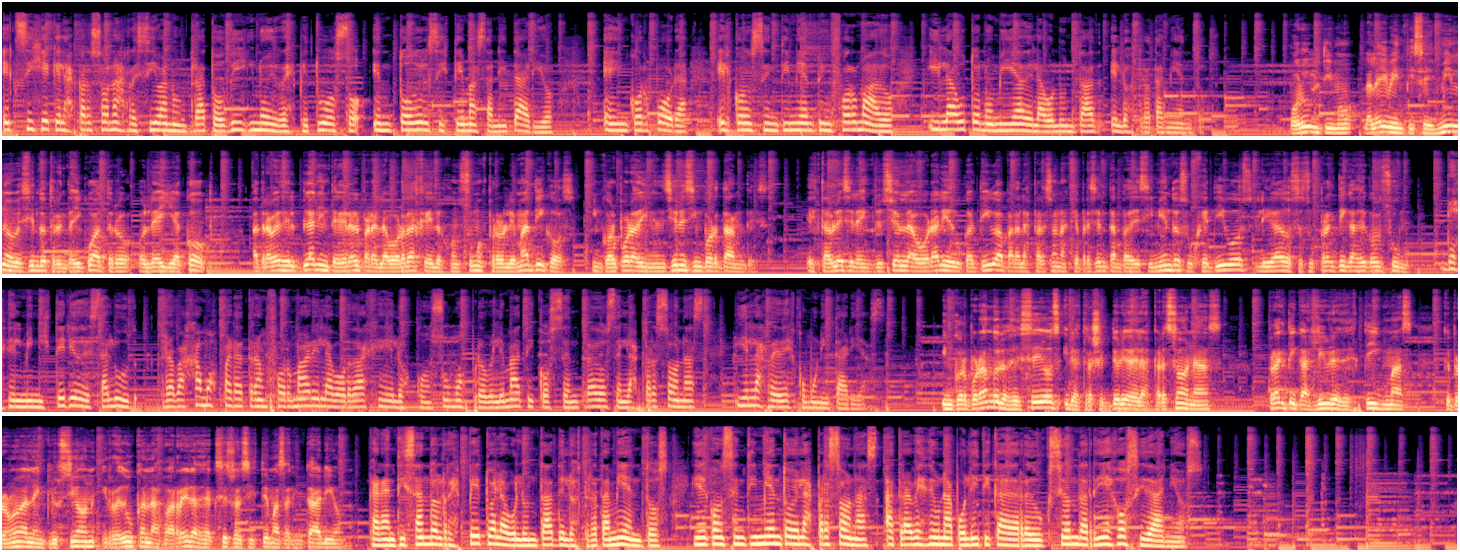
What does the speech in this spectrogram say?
exige que las personas reciban un trato digno y respetuoso en todo el sistema sanitario e incorpora el consentimiento informado y la autonomía de la voluntad en los tratamientos. Por último, la Ley 26.934, o Ley IACOP, a través del Plan Integral para el Abordaje de los Consumos Problemáticos, incorpora dimensiones importantes, establece la inclusión laboral y educativa para las personas que presentan padecimientos subjetivos ligados a sus prácticas de consumo. Desde el Ministerio de Salud trabajamos para transformar el abordaje de los consumos problemáticos centrados en las personas y en las redes comunitarias. Incorporando los deseos y las trayectorias de las personas, prácticas libres de estigmas que promuevan la inclusión y reduzcan las barreras de acceso al sistema sanitario, garantizando el respeto a la voluntad de los tratamientos y el consentimiento de las personas a través de una política de reducción de riesgos y daños.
